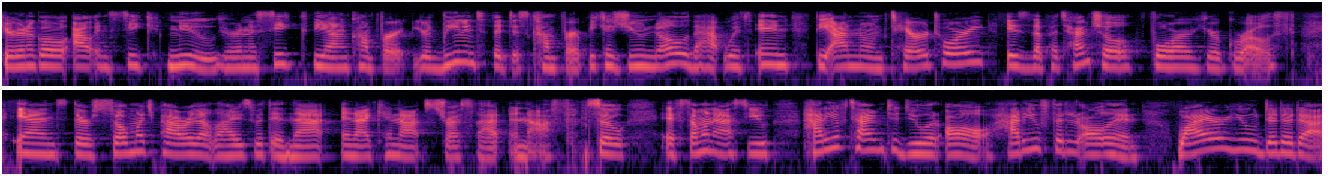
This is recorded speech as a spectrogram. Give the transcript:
You're going to go out and seek new. You're going to seek the uncomfort. You're leaning into the discomfort because you know that within the unknown territory is the potential for your growth. And there's so much power that lies within that. And I cannot stress that enough. So if someone asks you, how do you have time to do it all? How do you fit it all in? Why are you da da da?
